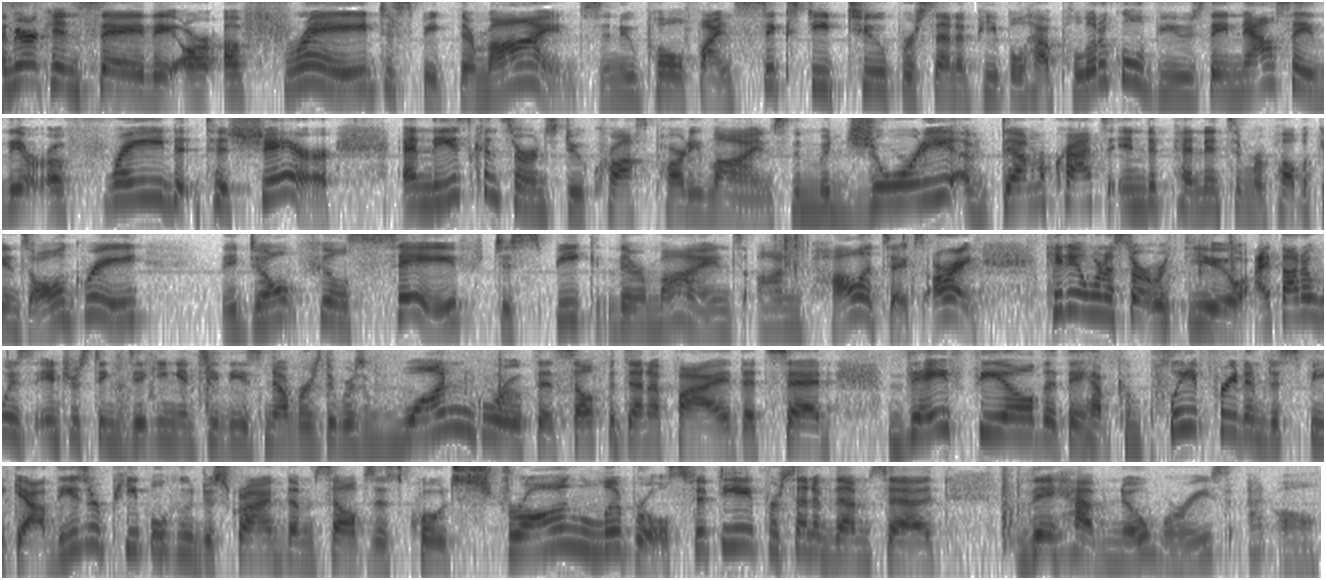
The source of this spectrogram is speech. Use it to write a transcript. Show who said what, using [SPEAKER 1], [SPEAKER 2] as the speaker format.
[SPEAKER 1] Americans say they are afraid to speak their minds. A new poll finds 62% of people have political views they now say they're afraid to share. And these concerns do cross party lines. The majority of Democrats, independents, and Republicans all agree they don't feel safe to speak their minds on politics. All right, Katie, I want to start with you. I thought it was interesting digging into these numbers. There was one group that self identified that said they feel that they have complete freedom to speak out. These are people who describe themselves as, quote, strong liberals. 58% of them said they have no worries at all.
